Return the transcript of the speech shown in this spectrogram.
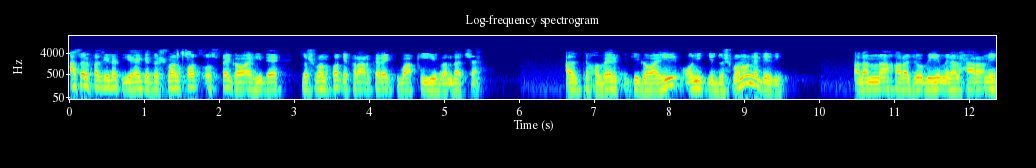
اصل فضیلت یہ ہے کہ دشمن خود اس پہ گواہی دے، دشمن خود اقرار کرے کہ واقعی یہ بندہ اچھا ہے۔ حضرت خبیر کی گواہی انہی کی دشمنوں نے دے دی۔ علما خرجو بھی من الحرمی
